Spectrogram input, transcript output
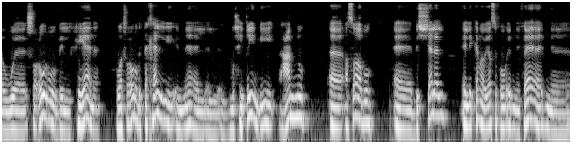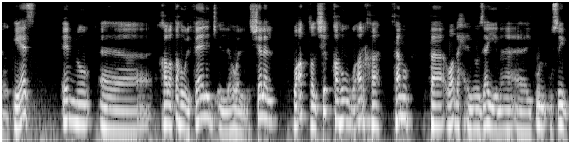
وشعوره بالخيانة وشعوره بالتخلي المحيطين بعمه أصابه بالشلل اللي كما بيصفه ابن فا ابن قياس إنه خلطه الفالج اللي هو الشلل وأبطل شقه وأرخى فمه. فواضح إنه زي ما يكون أصيب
